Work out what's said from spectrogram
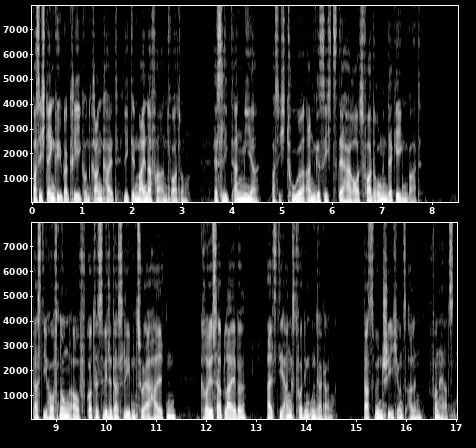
Was ich denke über Krieg und Krankheit, liegt in meiner Verantwortung. Es liegt an mir, was ich tue angesichts der Herausforderungen der Gegenwart. Dass die Hoffnung, auf Gottes Wille das Leben zu erhalten, größer bleibe als die Angst vor dem Untergang. Das wünsche ich uns allen von Herzen.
